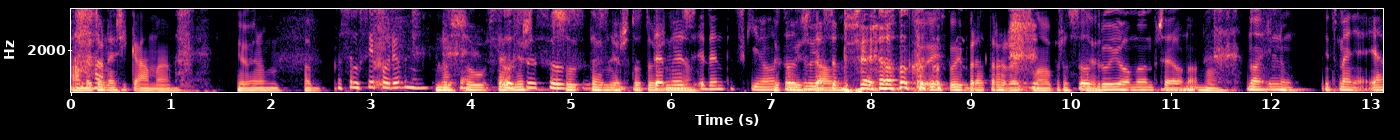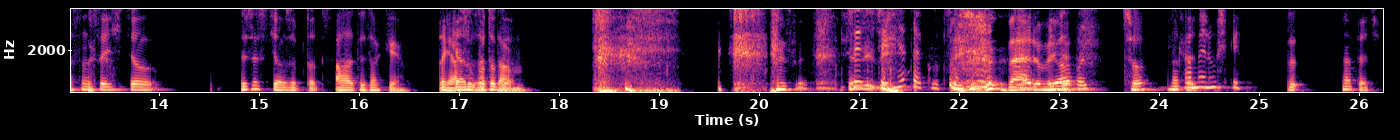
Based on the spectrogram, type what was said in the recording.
A my to neříkáme. Jo, jenom, a, To jsou si podobný. no jsou téměř, jsou, téměř totožný. Téměř no. identický, no. Takový to druhého se přejel. Jako, jako bratranec, no, Prostě. To druhého milem přejel, no. no. No inu. Nicméně, já jsem se jí chtěl, ty jsi chtěl zeptat. Ale ty taky. Tak já, já jdu se po tobě. zeptám. Si střihněte, kluci. Ne, dobrý. Jo, pojď. Co? Na teď. Kamenušky. Na teď.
